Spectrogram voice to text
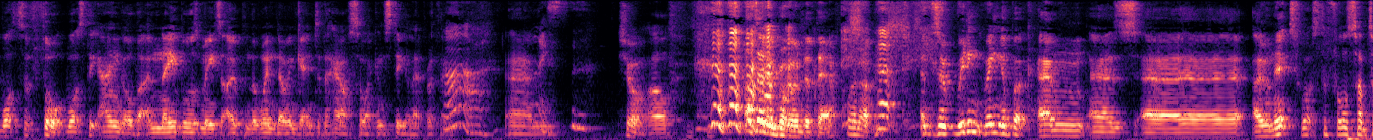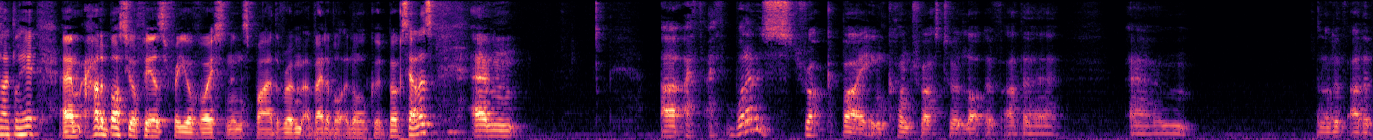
what's the thought? What's the angle that enables me to open the window and get into the house so I can steal everything? Ah, Um, nice. Sure, I'll I'll turn improv into there. Why not? And so, reading reading a book um, as uh, Own It. What's the full subtitle here? Um, How to Boss Your Fears, Free Your Voice, and Inspire the Room. Available in all good booksellers. Um, uh, I, I, what I was struck by, in contrast to a lot of other, um, a lot of other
